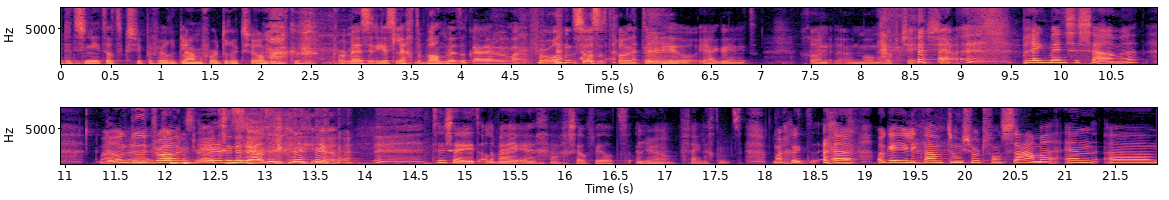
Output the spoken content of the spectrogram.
dit is niet dat ik superveel reclame voor drugs wil maken... voor mensen die een slechte band met elkaar hebben. Maar voor ons was het gewoon toen heel... Ja, ik weet niet. Gewoon een moment of change, ja. brengt mensen samen. Don't do eh, drugs, drugs, kids. inderdaad. ja. Tenzij je het allebei eh, graag zelf wilt en veilig doet. Maar goed, eh, oké, jullie kwamen toen soort van samen. En ehm,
